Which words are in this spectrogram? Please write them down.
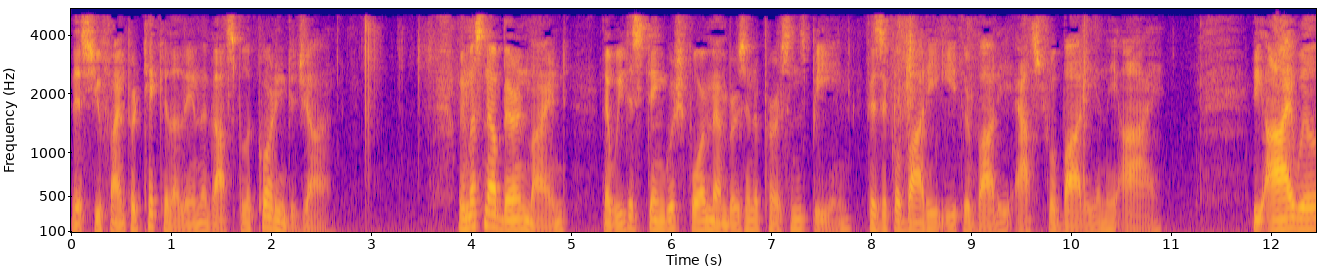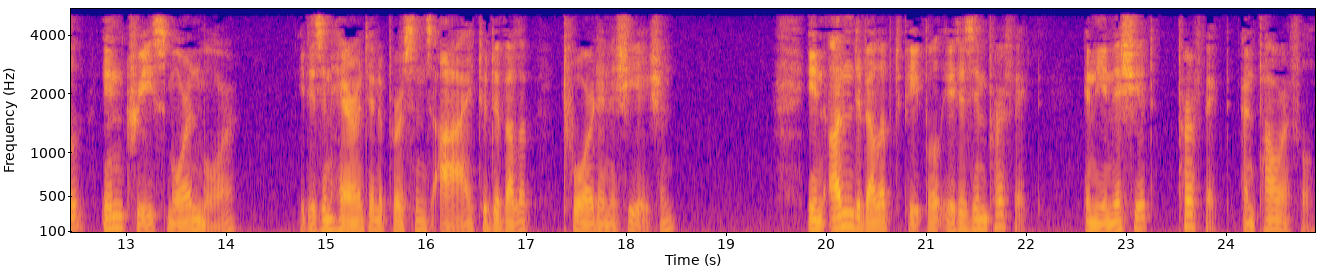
This you find particularly in the Gospel according to John. We must now bear in mind that we distinguish four members in a person's being physical body, ether body, astral body, and the I. The I will increase more and more. It is inherent in a person's I to develop toward initiation. In undeveloped people, it is imperfect. In the initiate, perfect and powerful.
